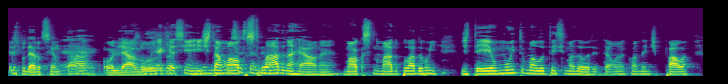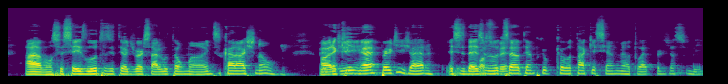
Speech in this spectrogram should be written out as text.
eles puderam sentar, É, olhar a é que- luta. É que assim, a gente tá mal estendeu, acostumado né? na real, né? Mal acostumado pro lado ruim. De ter muito uma luta em cima da outra. Então, é quando a gente fala, ah, vão ser seis lutas e teu adversário luta uma antes, o cara acha, não. A hora Perdi. que. É, perdi, já era. Esses 10 Posso minutos ver? é o tempo que, eu- que eu vou estar aquecendo meu atleta pra ele já subir.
